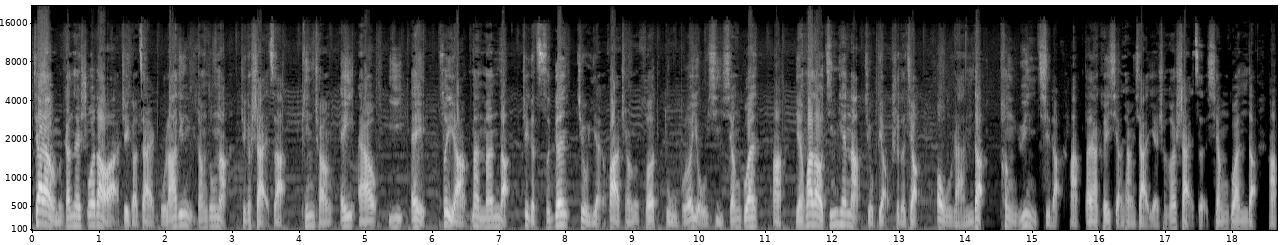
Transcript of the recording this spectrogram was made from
接下来我们刚才说到啊，这个在古拉丁语当中呢，这个骰子啊。拼成 a l e a，所以啊，慢慢的这个词根就演化成和赌博游戏相关啊，演化到今天呢，就表示的叫偶然的、碰运气的啊。大家可以想象一下，也是和骰子相关的啊。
